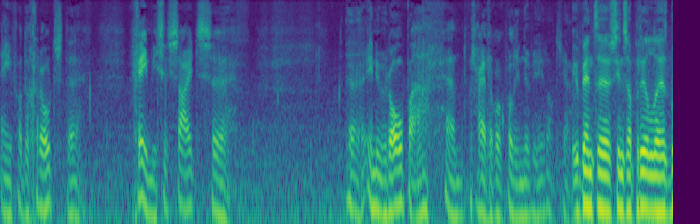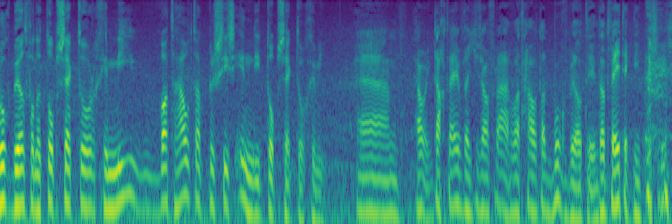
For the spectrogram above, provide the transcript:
Een van de grootste chemische sites uh, uh, in Europa en waarschijnlijk ook wel in de wereld. Ja. U bent uh, sinds april het boegbeeld van de topsector chemie. Wat houdt dat precies in, die topsector chemie? nou, ik dacht even dat je zou vragen wat houdt dat boegbeeld in. Dat weet ik niet precies.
